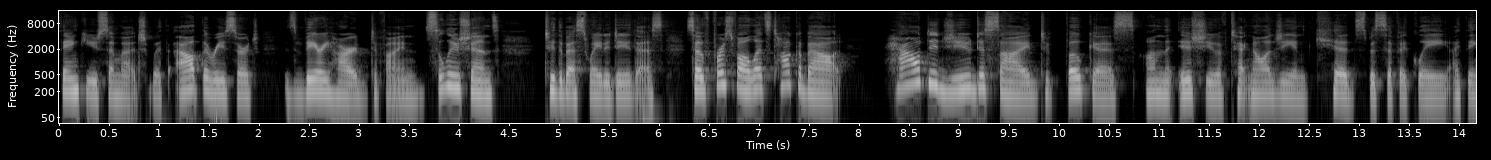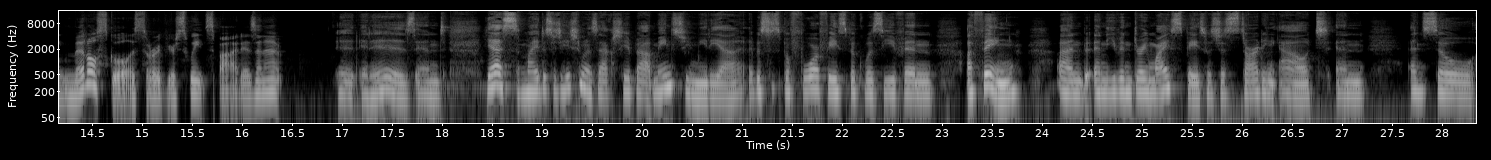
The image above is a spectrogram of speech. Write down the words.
thank you so much. Without the research, it's very hard to find solutions to the best way to do this. So, first of all, let's talk about how did you decide to focus on the issue of technology and kids specifically? I think middle school is sort of your sweet spot, isn't it? It, it is. And yes, my dissertation was actually about mainstream media. This is before Facebook was even a thing. And, and even during MySpace was just starting out. And, and so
